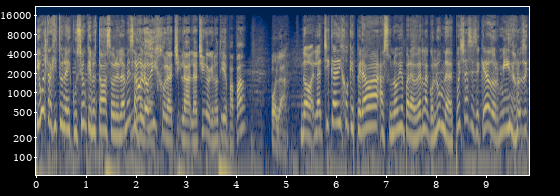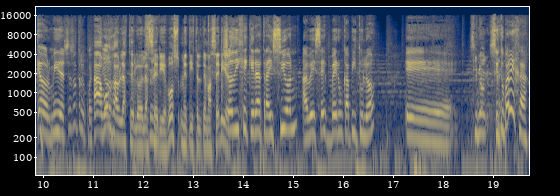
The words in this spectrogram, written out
Igual trajiste una discusión que no estaba sobre la mesa. no pero- lo dijo la, chi- la, la chica que no tiene papá. Hola. No, la chica dijo que esperaba a su novio para ver la columna. Después ya si se queda dormido, no se queda dormida, ya es otra cuestión. Ah, vos hablaste lo de las Sí. series. Vos metiste el tema series. Yo dije que era traición a veces ver un capítulo eh, Si no, sin tu pareja,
